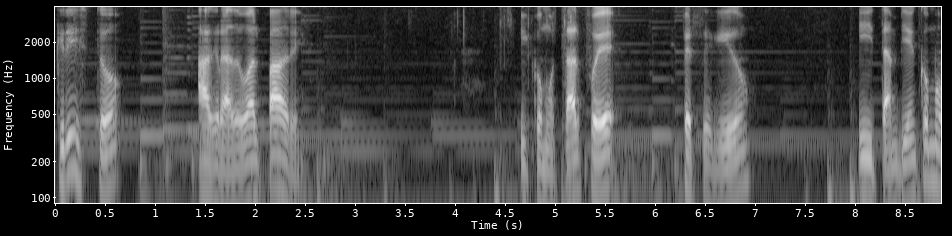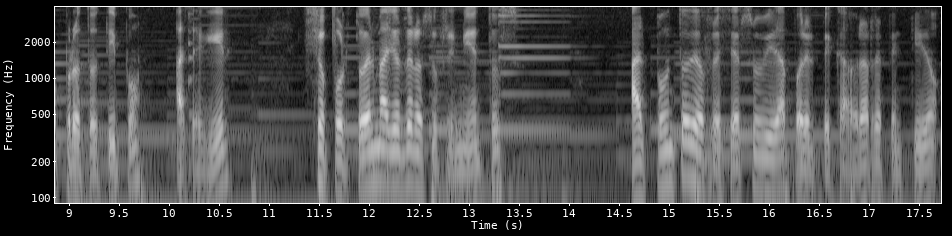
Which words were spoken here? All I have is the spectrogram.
Cristo agradó al Padre y como tal fue perseguido y también como prototipo a seguir, soportó el mayor de los sufrimientos al punto de ofrecer su vida por el pecador arrepentido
